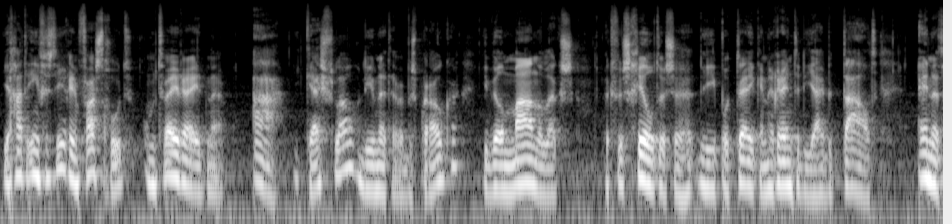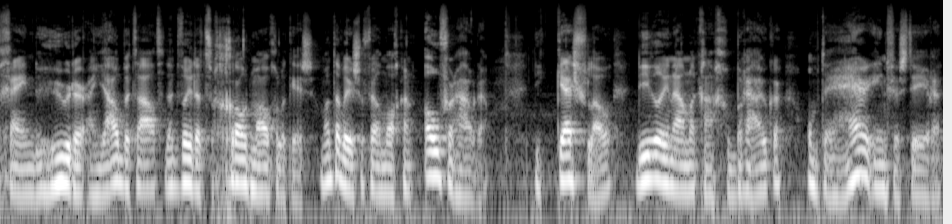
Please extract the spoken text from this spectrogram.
Je gaat investeren in vastgoed om twee redenen. A, je cashflow, die we net hebben besproken. Je wil maandelijks het verschil tussen de hypotheek en de rente die jij betaalt en hetgeen de huurder aan jou betaalt, dat wil je dat zo groot mogelijk is. Want dan wil je zoveel mogelijk gaan overhouden. Die cashflow, die wil je namelijk gaan gebruiken om te herinvesteren.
